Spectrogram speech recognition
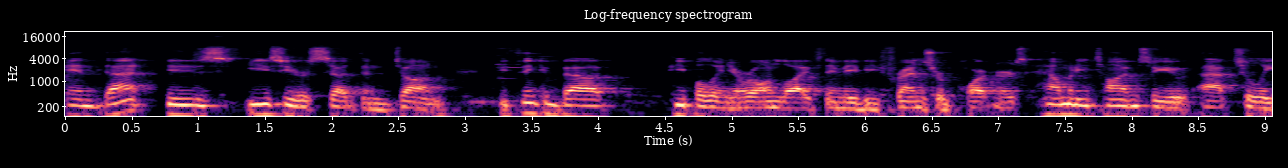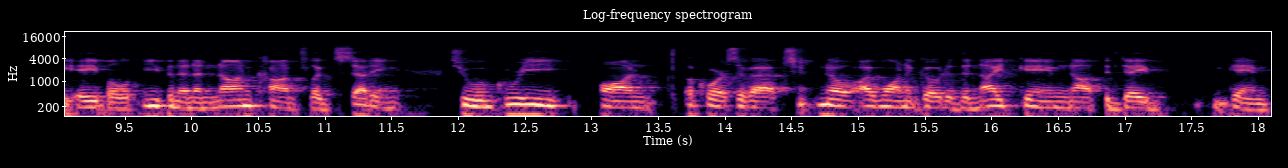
And that is easier said than done. If you think about people in your own life, they may be friends or partners, how many times are you actually able, even in a non conflict setting, to agree on a course of action? No, I want to go to the night game, not the day game.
